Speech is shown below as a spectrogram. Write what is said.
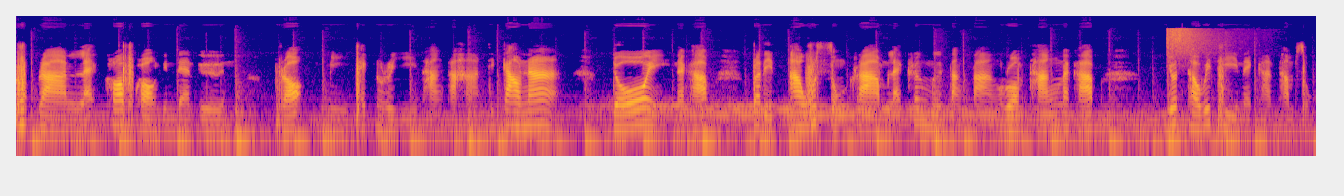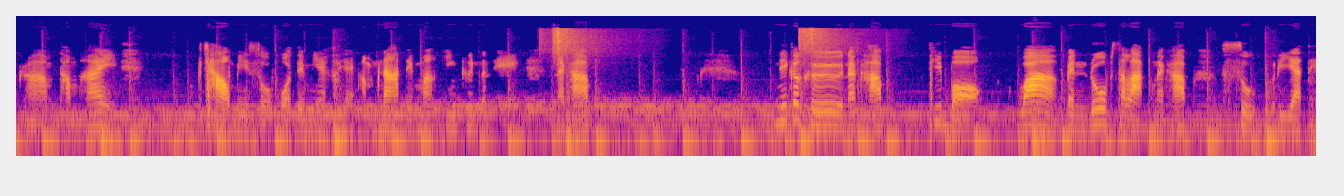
รุกรานและครอบครองดินแดนอื่น เพราะมีเทคโนโลยีทางทหารที่ก้าวหน้า โดยนะครับ ประดิษฐ์อาวุธสงครามและเครื่องมือต่างๆ รวมทั้งนะครับ ยุทธวิธีในการทำสงครามทำให้ชาวเมโสโปเตเมียขยายอำนาจได้มากยิ่งขึ้นนั่นเองนะครับ นี่ก็คือนะครับที่บอกว่าเป็นรูปสลักนะครับสุริยเท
